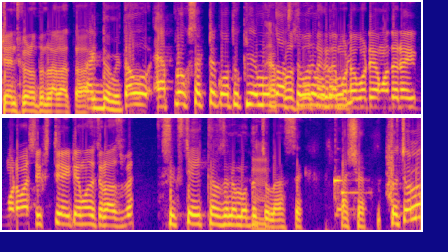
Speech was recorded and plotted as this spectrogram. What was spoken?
চেঞ্জ করে নতুন লাগাতে হয়। একদমই তাও অ্যাপ্রক্স একটা কত কি এর মধ্যে আসতে পারে মোটামুটি? আমাদের এই মোটামুটি সিক্সটি এইটের মধ্যে চলে আসবে। সিক্সটি এইট থাউজেন্ডের মধ্যে চলে আসছে। আচ্ছা তো চলো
